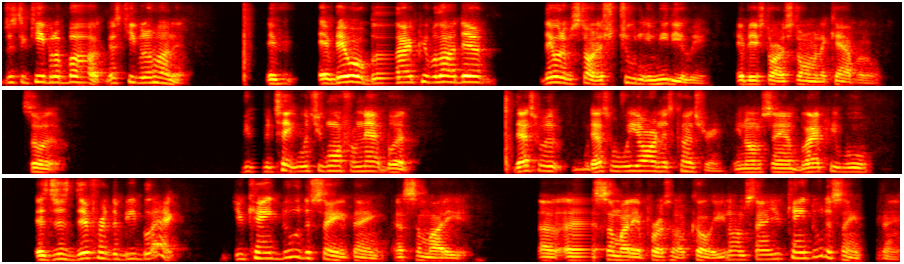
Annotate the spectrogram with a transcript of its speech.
Just to keep it a buck. Let's keep it a hundred. If if there were black people out there, they would have started shooting immediately if they started storming the Capitol. So you can take what you want from that, but that's what that's what we are in this country. You know what I'm saying? Black people, it's just different to be black you can't do the same thing as somebody uh, as somebody a person of color. You know what I'm saying? You can't do the same thing.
